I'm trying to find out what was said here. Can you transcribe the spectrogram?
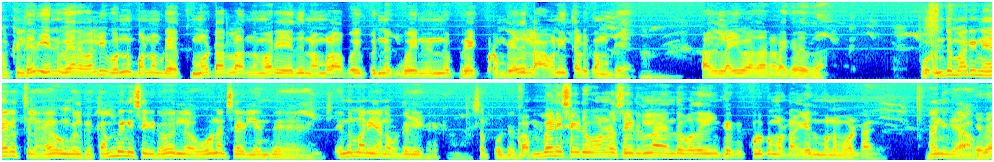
மக்கள் சரி என்ன வேற வழி ஒன்றும் பண்ண முடியாது. மோட்டாரில் அந்த மாதிரி எது நம்மளா போய் பின்னுக்கு போய் நின்று பிரேக் பண்ண முடியாது. இல்லை அவனையும் தடுக்க முடியாது. அது லைவாக தான் நடக்கிறது தான். இந்த மாதிரி நேரத்துல உங்களுக்கு கம்பெனி சைடோ இல்ல ஓனர் சைடுல இருந்து எந்த மாதிரியான உதவி கிடைக்கும்? சப்போர்ட் கம்பெனி சைடு ஓனர் சைடுலாம் எந்த உதவியும் கேட்க கொடுக்க மாட்டாங்க எதுவும் பண்ண மாட்டாங்க. நீங்க ஏதோ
